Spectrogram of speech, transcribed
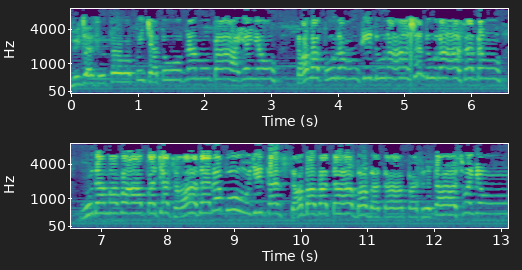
द्विजसुतोऽपि चतुर्णमुपाययौ। तव पुरम् कि दुरास दुरासदौ मुदमवाप च सादर पूजितः स भवता भवता पहृता स्वयम्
